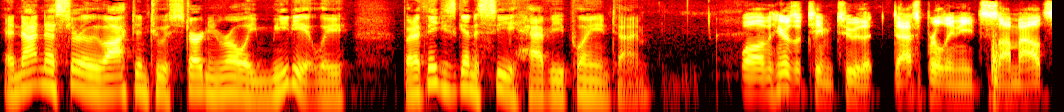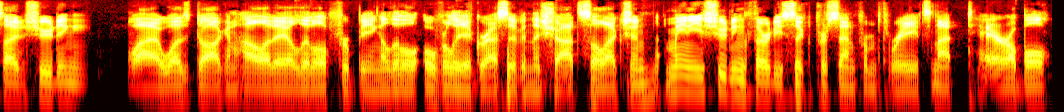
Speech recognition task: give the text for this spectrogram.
and not necessarily locked into a starting role immediately. But I think he's going to see heavy playing time. Well, and here's a team, too, that desperately needs some outside shooting why I was dogging Holiday a little for being a little overly aggressive in the shot selection. I mean, he's shooting 36% from three. It's not terrible,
